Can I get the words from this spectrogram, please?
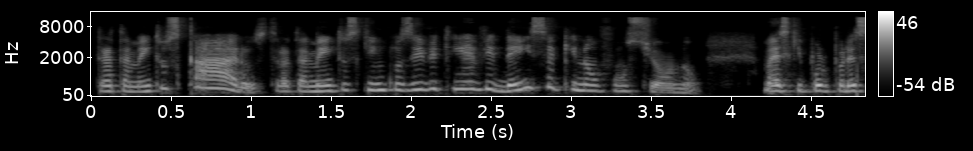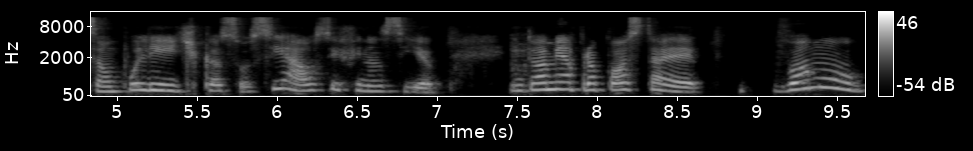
Tratamentos caros, tratamentos que inclusive têm evidência que não funcionam, mas que por pressão política, social se financia. Então a minha proposta é, vamos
